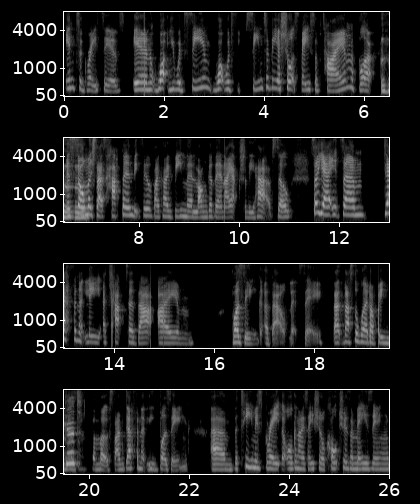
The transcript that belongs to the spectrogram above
integrated in what you would seem what would f- seem to be a short space of time but mm-hmm. there's so much that's happened it feels like i've been there longer than i actually have. So so yeah it's um definitely a chapter that i am buzzing about let's say. That that's the word i've been Good. using the most. I'm definitely buzzing. Um the team is great. The organizational culture is amazing.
